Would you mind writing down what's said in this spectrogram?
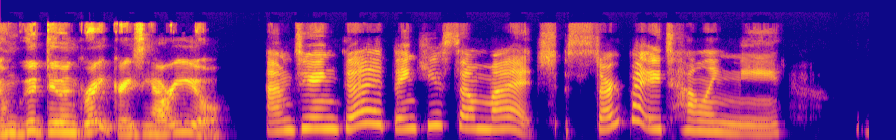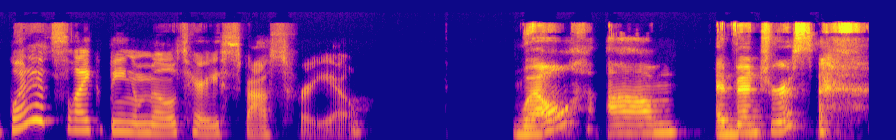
I'm good, doing great, Gracie. How are you? I'm doing good. Thank you so much. Start by telling me what it's like being a military spouse for you. Well, um, adventurous,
